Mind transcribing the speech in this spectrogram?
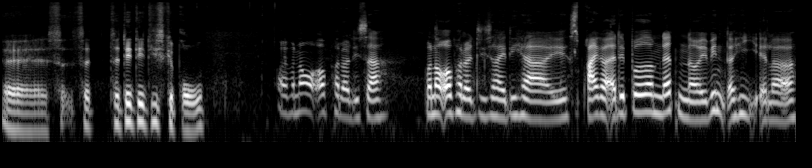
Øh, så, så, så det er det, de skal bruge. Og hvornår opholder de sig? Hvornår opholder de sig i de her øh, sprækker? Er det både om natten og i vinterhi, eller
